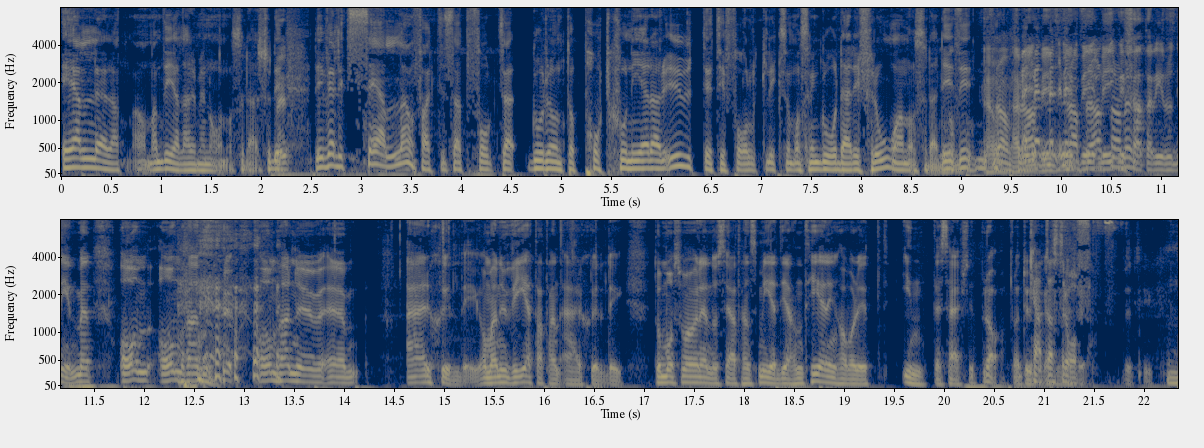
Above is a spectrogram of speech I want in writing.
Eller att ja, man delar det med någon och sådär. Så det, det är väldigt sällan faktiskt att folk så här, går runt och portionerar ut det till folk liksom, och sen går därifrån och sådär. Det, det, Ja, Framförallt- vi, vi, vi, fattar ironin. Men om, om han, om han nu eh, är skyldig, om man nu vet att han är skyldig, då måste man väl ändå säga att hans mediehantering har varit inte särskilt bra. Katastrof. Försiktigt. Om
